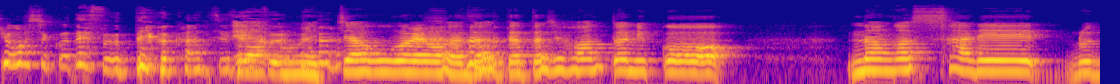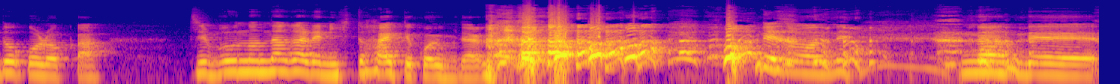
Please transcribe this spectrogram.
恐縮ですっていう感じいや、です。めっちゃ憧れます。だって私本当にこう、流されるどころか、自分の流れに人入ってこいみたいなもんね。なんで、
